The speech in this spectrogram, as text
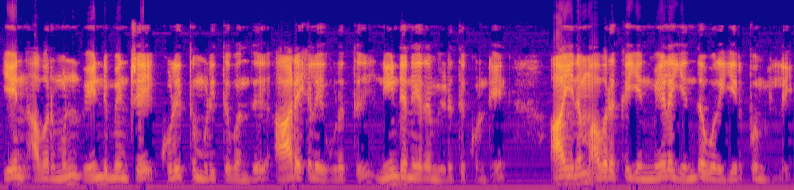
ஏன் அவர் முன் வேண்டுமென்றே குளித்து முடித்து வந்து ஆடைகளை உடுத்து நீண்ட நேரம் எடுத்துக்கொண்டேன் ஆயினும் அவருக்கு என் மேலே எந்த ஒரு ஈர்ப்பும் இல்லை.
